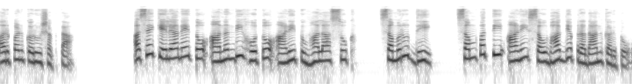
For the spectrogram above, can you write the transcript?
अर्पण करू शकता. असे केल्याने तो आनंदी होतो आणि तुम्हाला सुख समृद्धी संपत्ती आणि सौभाग्य प्रदान करतो.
